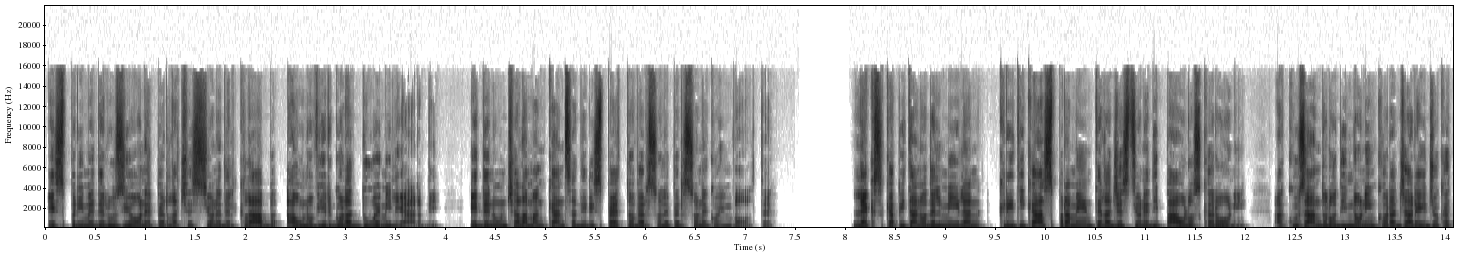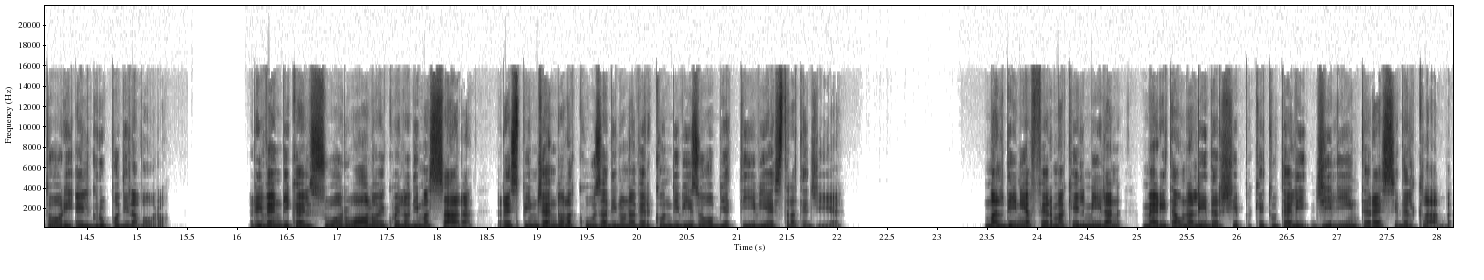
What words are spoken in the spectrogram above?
Esprime delusione per la cessione del club a 1,2 miliardi e denuncia la mancanza di rispetto verso le persone coinvolte. L'ex capitano del Milan critica aspramente la gestione di Paolo Scaroni, accusandolo di non incoraggiare i giocatori e il gruppo di lavoro. Rivendica il suo ruolo e quello di Massara, respingendo l'accusa di non aver condiviso obiettivi e strategie. Maldini afferma che il Milan merita una leadership che tuteli gli interessi del club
